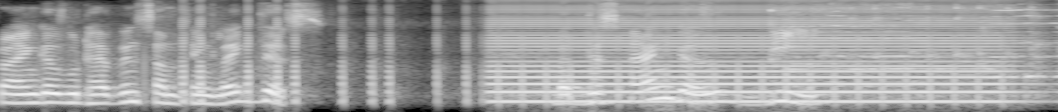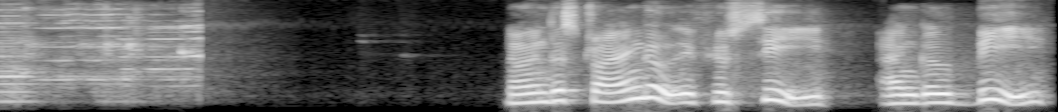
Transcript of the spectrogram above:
triangle would have been something like this. But this angle B, now in this triangle, if you see angle B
